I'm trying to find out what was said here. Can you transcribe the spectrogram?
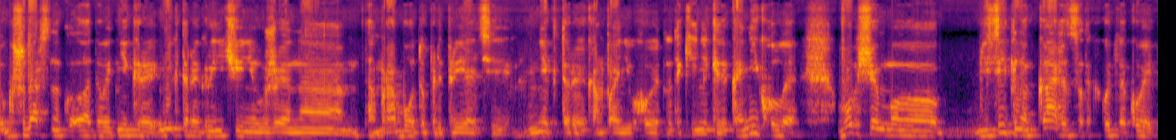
э, государство накладывает некоторые, некоторые ограничения уже на там, работу предприятий. Некоторые компании уходят на такие некие каникулы. В общем, э, действительно кажется это какой-то такой,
